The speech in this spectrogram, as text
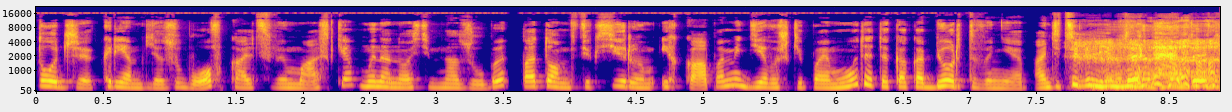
Тот же крем для зубов, кальциевые маски, мы наносим на зубы, потом фиксируем их капами, девушки поймут, это как обертывание антицеллюлитное.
